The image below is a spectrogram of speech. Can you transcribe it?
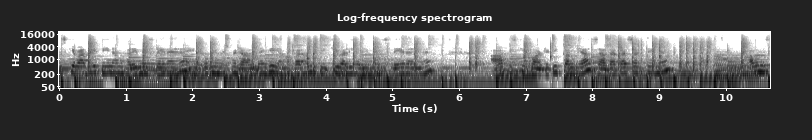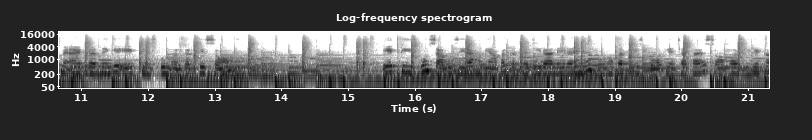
इसके बाद ये तीन हम हरी मिर्च ले रहे हैं। इनको भी हम इसमें डाल देंगे। यहाँ पर हम तीखी वाली हरी मिर्च ले रहे हैं। आप इसकी क्वांटिटी कम या ज़्यादा कर सकते हैं। अब हम इसमें ऐड कर देंगे एक टीस्पून भर कर के सौंफ। एक टीस्पून साबुत ज़ीरा। हम यहाँ पर कच्चा जीरा ले रहे हैं। दोनों का टेस्ट बहुत ही अच्छा था है सौंफ और जीरे का।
